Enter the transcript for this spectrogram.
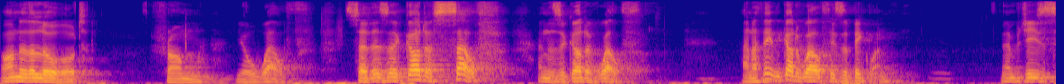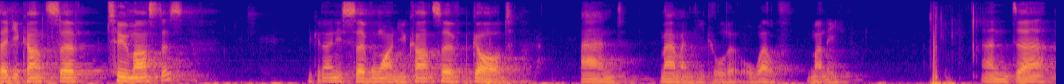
Honor the Lord from your wealth. So there's a God of self and there's a God of wealth. And I think the God of wealth is a big one. Remember, Jesus said you can't serve two masters? You can only serve one. You can't serve God and mammon, he called it, or wealth, money. And uh,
